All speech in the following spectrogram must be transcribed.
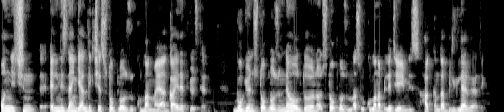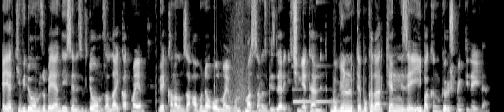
Onun için elinizden geldikçe stop loss'u kullanmaya gayret gösterin. Bugün stop loss'un ne olduğunu, stop loss'u nasıl kullanabileceğimiz hakkında bilgiler verdik. Eğer ki videomuzu beğendiyseniz videomuza like atmayı ve kanalımıza abone olmayı unutmazsanız bizler için yeterlidir. Bugünlük de bu kadar. Kendinize iyi bakın. Görüşmek dileğiyle.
